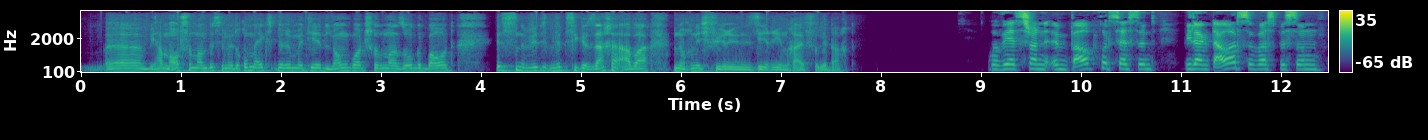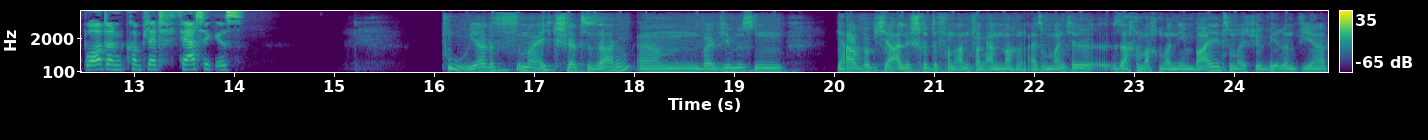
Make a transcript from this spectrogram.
wir haben auch schon mal ein bisschen mit rumexperimentiert, Longboard schon mal so gebaut. Ist eine witzige Sache, aber noch nicht für die Serienreife gedacht. Wo wir jetzt schon im Bauprozess sind, wie lange dauert sowas, bis so ein Board dann komplett fertig ist? Puh, ja, das ist immer echt schwer zu sagen, ähm, weil wir müssen ja wirklich ja alle Schritte von Anfang an machen. Also manche Sachen machen wir nebenbei, zum Beispiel während wir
